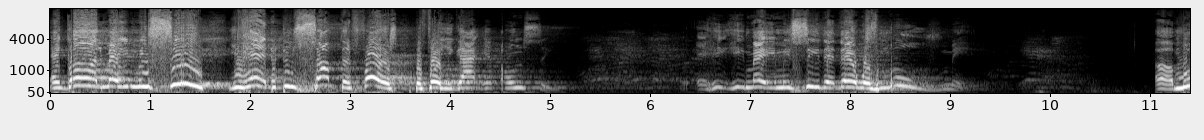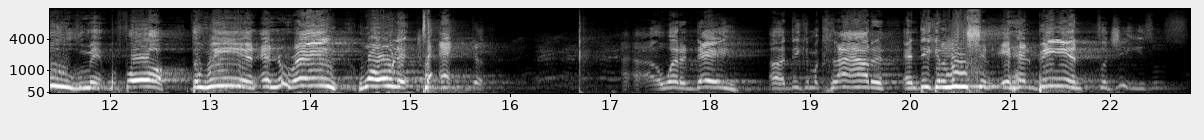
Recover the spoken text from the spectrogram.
and God made me see you had to do something first before you got it on the sea. He, he made me see that there was movement. A movement before the wind and the rain wanted to act up. Uh, what a day, uh, Deacon McLeod and Deacon Lucian, it had been for Jesus.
